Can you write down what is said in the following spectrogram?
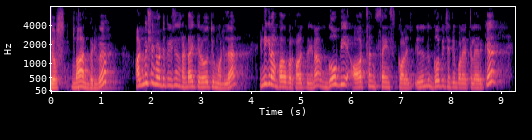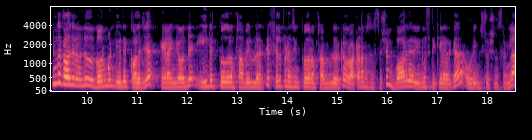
யோஸ் நான் பிரிவு அட்மிஷன் நோட்டிஃபிகேஷன்ஸ் ரெண்டாயிரத்தி இருபத்தி மூணில் இன்றைக்கி நம்ம பார்க்க போகிற காலேஜ் பார்த்தீங்கன்னா Gobi arts and science college இது வந்து கோபி செட்டிப்பாளையத்தில் இருக்குது இந்த காலேஜில் வந்து ஒரு கவர்மெண்ட் எய்டட் காலேஜ் ஓகேங்களா இங்கே வந்து எய்டட் ப்ரோக்ராம்ஸ் அவைலபிளாக இருக்குது செல்ஃப் ஃபினான்சிங் ப்ரோக்ராம்ஸ் அவைலபிளாக இருக்குது ஒரு அட்டானமஸ் இன்ஸ்டியூஷன் பாரதியார் யூனிவர்சிட்டி கீழே இருக்க ஒரு இன்ஸ்டியூஷன் சரிங்களா?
